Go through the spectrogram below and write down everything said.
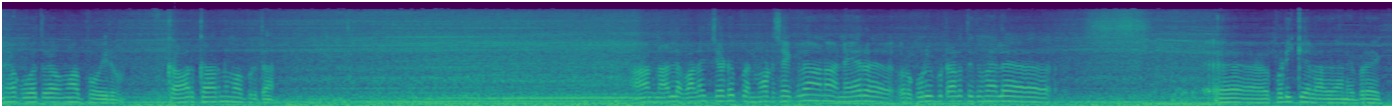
எனக்கு ஒத்துரமாக போயிடும் கார் காரணம் அப்படித்தான். நான் நல்ல வளைச்செடுப்பேன் மோட்டர் சைக்கிள் ஆனால் நேர ஒரு குறிப்பிட்ட அளத்துக்கு மேலே பிடிக்கல அதுதானே பிரேக்.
